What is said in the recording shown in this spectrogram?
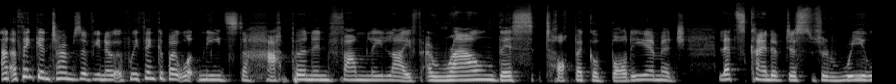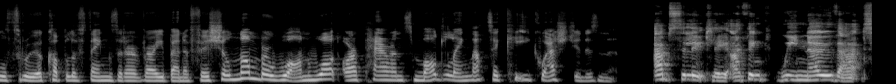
And I think, in terms of, you know, if we think about what needs to happen in family life around this topic of body image, let's kind of just sort of reel through a couple of things that are very beneficial. Number one, what are parents modeling? That's a key question, isn't it? Absolutely. I think we know that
